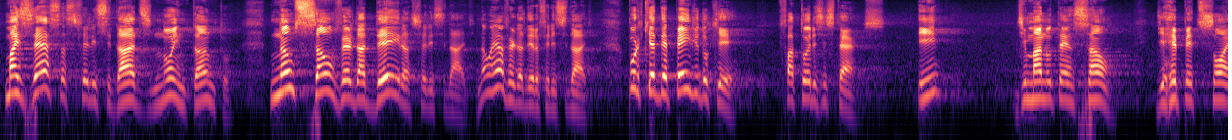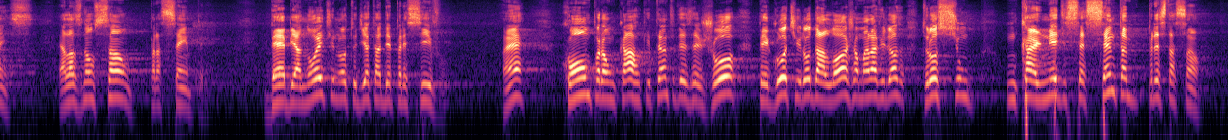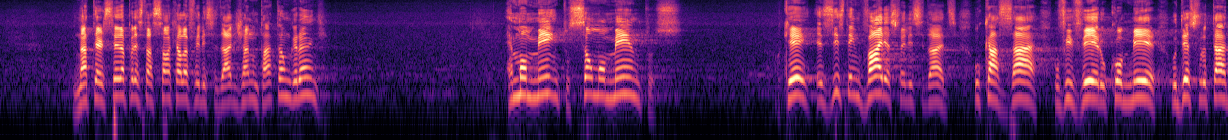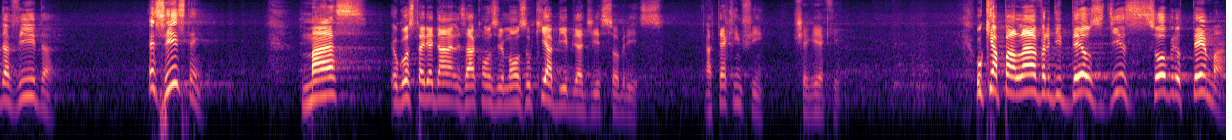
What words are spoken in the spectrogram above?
Mas essas felicidades, no entanto, não são verdadeiras felicidades. Não é a verdadeira felicidade. Porque depende do que? Fatores externos. E de manutenção, de repetições. Elas não são para sempre. Bebe à noite e no outro dia está depressivo. Não é? Compra um carro que tanto desejou, pegou, tirou da loja maravilhosa, trouxe um, um carnê de 60 prestação na terceira prestação aquela felicidade já não está tão grande. É momentos, são momentos. Ok? Existem várias felicidades: o casar, o viver, o comer, o desfrutar da vida. Existem. Mas eu gostaria de analisar com os irmãos o que a Bíblia diz sobre isso. Até que enfim, cheguei aqui. O que a palavra de Deus diz sobre o tema.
